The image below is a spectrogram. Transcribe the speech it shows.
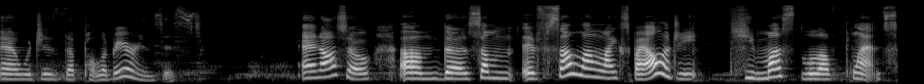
uh, which is the polar bear exists. And also, um, the some if someone likes biology, he must love plants.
